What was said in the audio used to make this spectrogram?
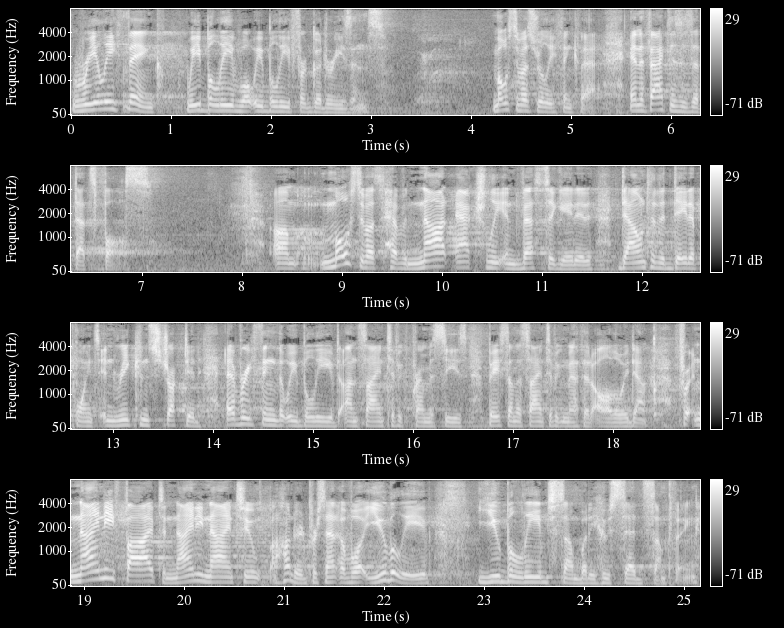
really think we believe what we believe for good reasons. Most of us really think that. And the fact is, is that that's false. Um, most of us have not actually investigated down to the data points and reconstructed everything that we believed on scientific premises based on the scientific method all the way down. For 95 to 99 to 100% of what you believe, you believed somebody who said something.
